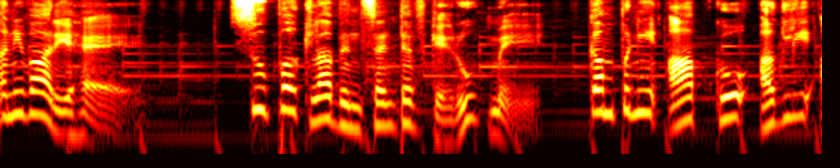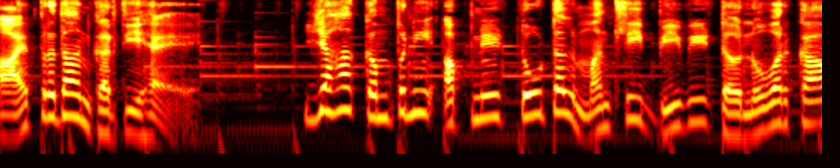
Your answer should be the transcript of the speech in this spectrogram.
अनिवार्य है। सुपर क्लब इंसेंटिव के रूप में कंपनी आपको अगली आय प्रदान करती है। यहाँ कंपनी अपने टोटल मंथली बीवी टर्नओवर का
